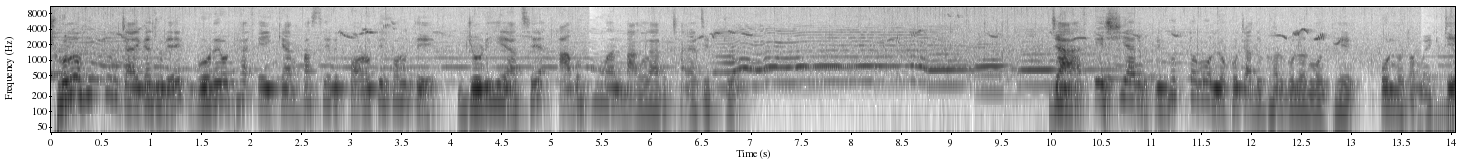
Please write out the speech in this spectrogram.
ষোলো হেক্টর জায়গা জুড়ে গড়ে ওঠা এই ক্যাম্পাসের পরতে পরতে জড়িয়ে আছে আবহমান বাংলার ছায়াচিত্র। যা এশিয়ার বৃহত্তম লোক জাদুঘরগুলোর মধ্যে অন্যতম একটি।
